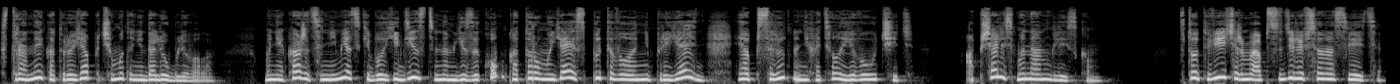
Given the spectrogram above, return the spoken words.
страны, которую я почему-то недолюбливала. Мне кажется, немецкий был единственным языком, которому я испытывала неприязнь и абсолютно не хотела его учить. Общались мы на английском. В тот вечер мы обсудили все на свете.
